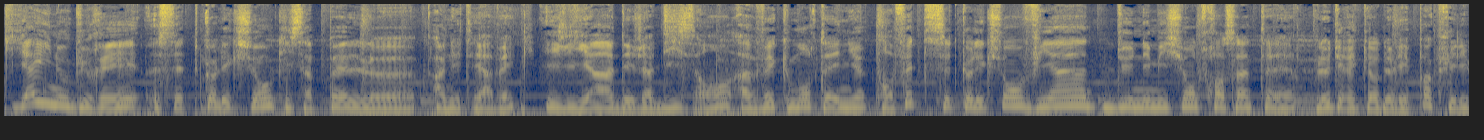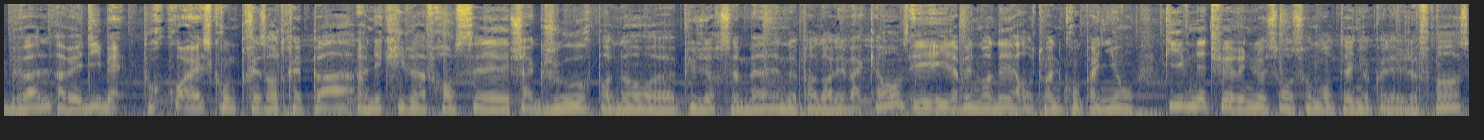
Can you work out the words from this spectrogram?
qui a inauguré cette collection qui s'appelle euh, Un été avec, il y a déjà dix ans, avec Montaigne. En fait, cette collection vient d'une émission de France Inter. Le directeur de l'époque, Philippe Val, avait dit ben, pourquoi est-ce qu'on ne présenterait pas un écrivain français chaque jour pendant euh, plusieurs semaines, pendant les vacances? Et il avait demandé à Antoine Compagnon, qui venait de faire une leçon sur Montaigne au Collège de France,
